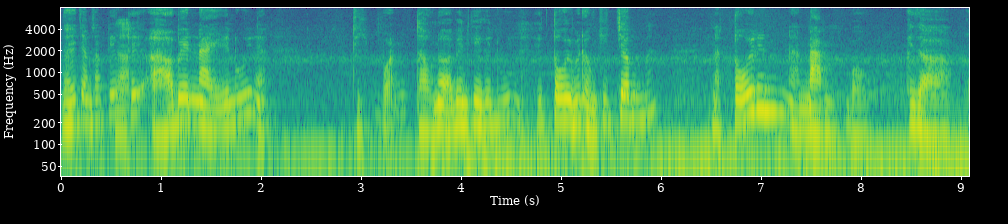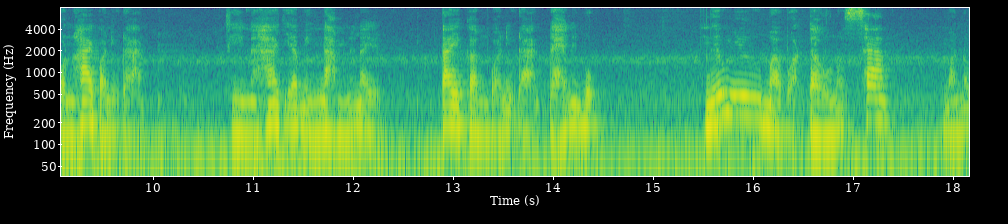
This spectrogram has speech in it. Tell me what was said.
Đấy chăm sóc tiếp. Dạ. thế ở bên này cái núi này thì bọn tàu nó ở bên kia cái núi này. Thế tôi với đồng chí Trâm ấy, là tối đến là nằm bảo bây giờ còn hai quả lựu đạn. Thì là hai chị em mình nằm thế này tay cầm quả lựu đạn để lên bụng. Nếu như mà bọn tàu nó sang mà nó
